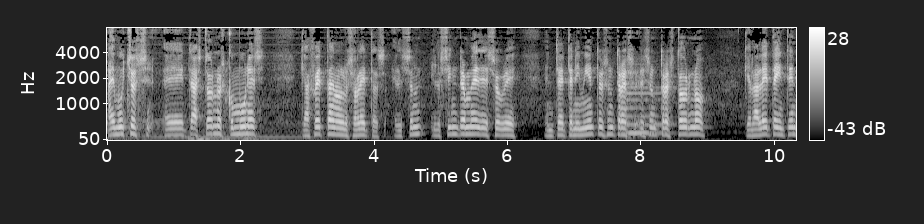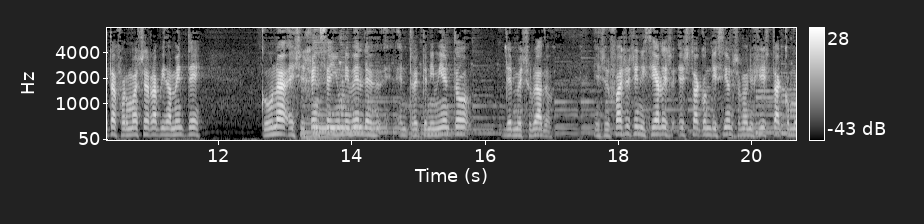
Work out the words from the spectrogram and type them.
Hay muchos eh, trastornos comunes que afectan a los atletas. El, síndrome de sobreentretenimiento es un, es un trastorno que el atleta intenta formarse rápidamente con una exigencia y un nivel de entretenimiento desmesurado. En sus fases iniciales esta condición se manifiesta como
